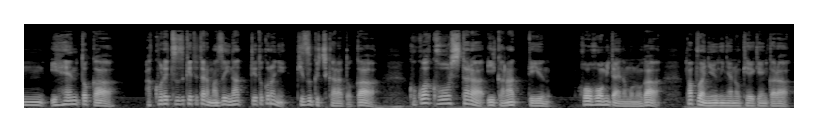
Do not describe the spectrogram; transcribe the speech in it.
うん、異変とか、あ、これ続けてたらまずいなっていうところに気づく力とか、ここはこうしたらいいかなっていう方法みたいなものが、パプアニューギニアの経験から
